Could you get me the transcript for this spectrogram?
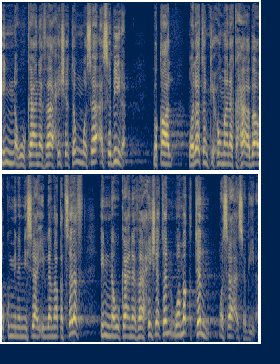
إنه كان فاحشة وساء سبيلا. وقال ولا تنكحوا ما نكح آباؤكم من النساء إلا ما قد سلف إنه كان فاحشة ومقتا وساء سبيلا.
